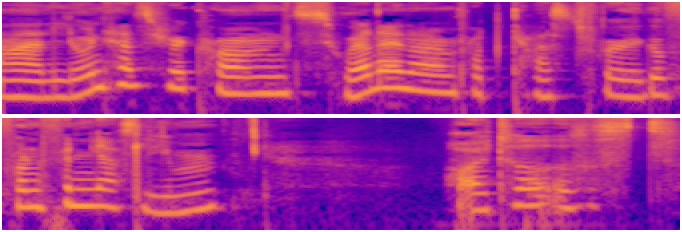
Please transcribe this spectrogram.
Hallo und herzlich willkommen zu einer neuen Podcast-Folge von Finjas Leben. Heute ist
